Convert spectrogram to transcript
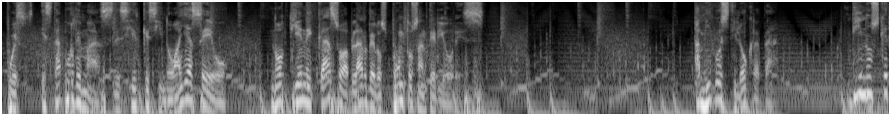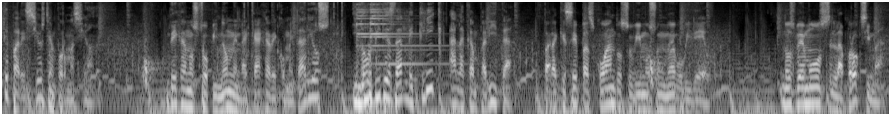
pues está por demás decir que si no hay aseo, no tiene caso hablar de los puntos anteriores. Amigo estilócrata, Dinos qué te pareció esta información. Déjanos tu opinión en la caja de comentarios y no olvides darle clic a la campanita para que sepas cuando subimos un nuevo video. Nos vemos la próxima.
